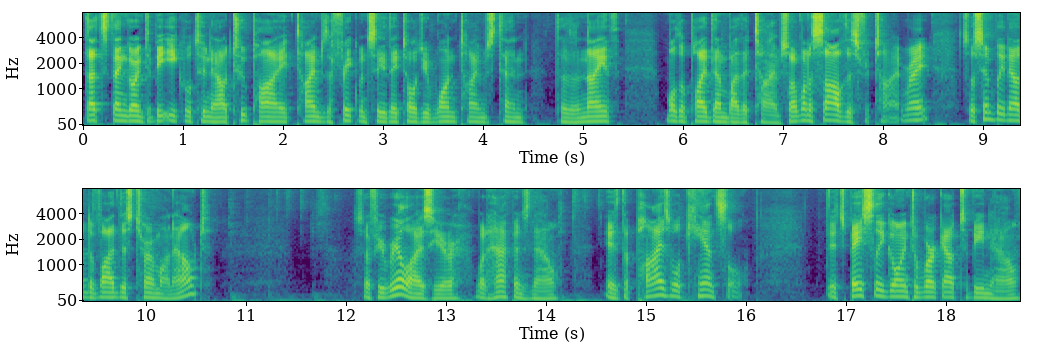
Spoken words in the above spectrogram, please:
that's then going to be equal to now 2 pi times the frequency. They told you 1 times 10 to the ninth, multiplied them by the time. So I want to solve this for time, right? So simply now divide this term on out. So if you realize here, what happens now is the pi's will cancel. It's basically going to work out to be now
